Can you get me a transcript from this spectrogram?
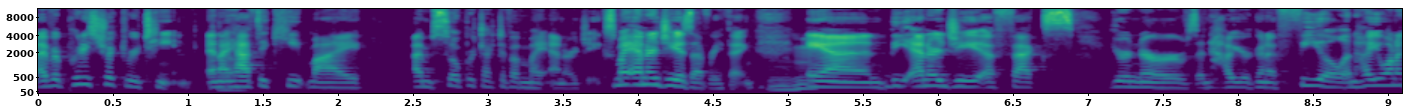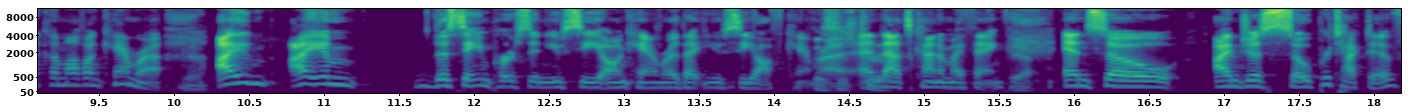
I have a pretty strict routine, and I have to keep my. I'm so protective of my energy because my energy is everything, and the energy affects your nerves and how you're gonna feel and how you want to come off on camera. I'm, I am the same person you see on camera that you see off camera, and that's kind of my thing. Yeah. And so I'm just so protective.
